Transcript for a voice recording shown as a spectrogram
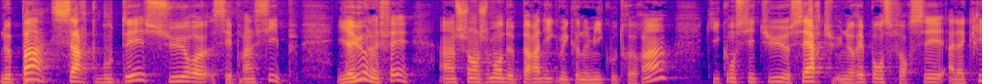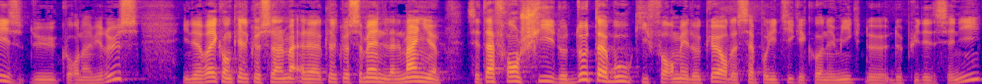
ne pas s'arc-bouter sur ses principes. Il y a eu en effet un changement de paradigme économique outre-Rhin, qui constitue certes une réponse forcée à la crise du coronavirus. Il est vrai qu'en quelques semaines, l'Allemagne s'est affranchie de deux tabous qui formaient le cœur de sa politique économique depuis des décennies.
